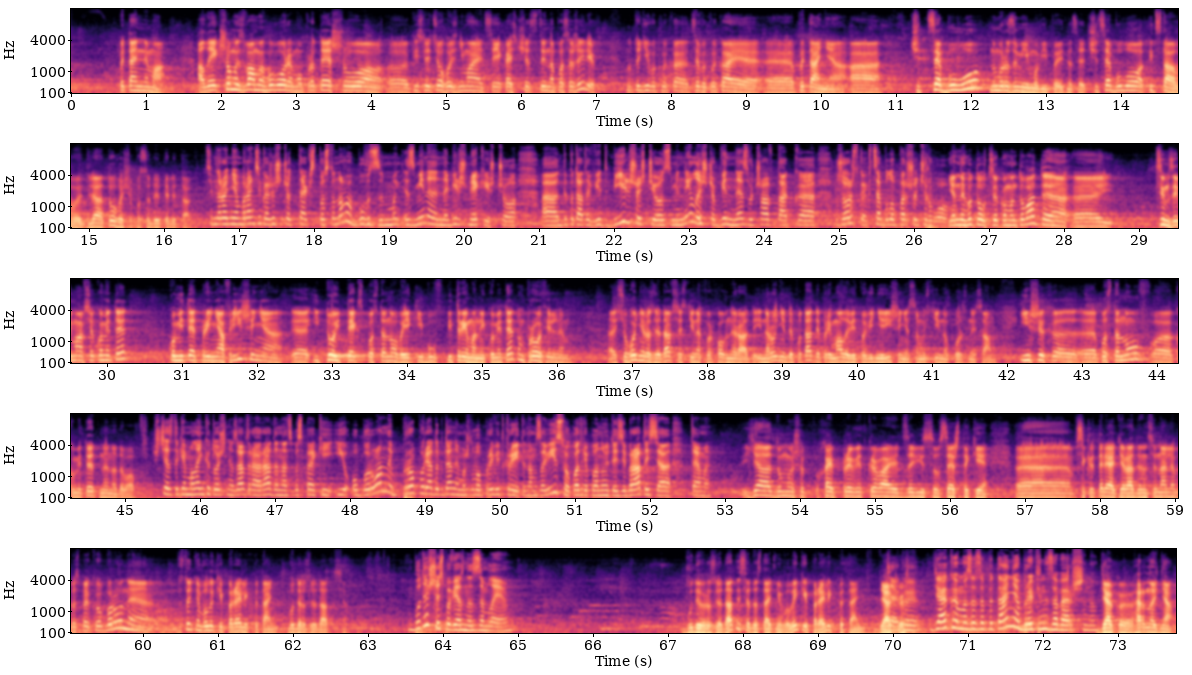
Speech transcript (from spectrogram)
питань нема. Але якщо ми з вами говоримо про те, що е, після цього знімається якась частина пасажирів, ну тоді викликає, це викликає е, питання. А чи це було, ну ми розуміємо відповідь на це, чи це було підставою для того, щоб посадити літак? Ці народні оборонці кажуть, що текст постанови був зм- змінений на більш м'який, що е, депутати від більшості його змінили, щоб він не звучав так е, жорстко, як це було першочергово. Я не готов це коментувати. Е, Цим займався комітет. Комітет прийняв рішення, і той текст постанови, який був підтриманий комітетом профільним, сьогодні розглядався в стінах Верховної Ради. І народні депутати приймали відповідні рішення самостійно, кожен сам. Інших е, е, постанов е, комітет не надавав. Ще з таке маленьке уточнення. Завтра Рада нацбезпеки і оборони про порядок денний, можливо, привідкриєте нам завісу, у котрі плануєте зібратися теми. Я думаю, що хай привідкривають завісу все ж таки е, в секретаріаті Ради національної безпеки і оборони. Достатньо великий перелік питань буде розглядатися. Буде щось пов'язане з землею? Буде розглядатися достатньо великий перелік питань. Дякую. Дякую. Дякуємо за запитання. Брифінг завершено. Дякую. Гарного дня.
